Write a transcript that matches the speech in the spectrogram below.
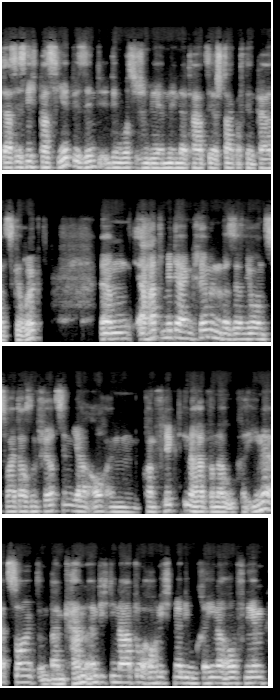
Das ist nicht passiert. Wir sind dem russischen Bären in der Tat sehr stark auf den Pelz gerückt. Ähm, er hat mit der Krim-Invasion 2014 ja auch einen Konflikt innerhalb von der Ukraine erzeugt und dann kann eigentlich die NATO auch nicht mehr die Ukraine aufnehmen.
